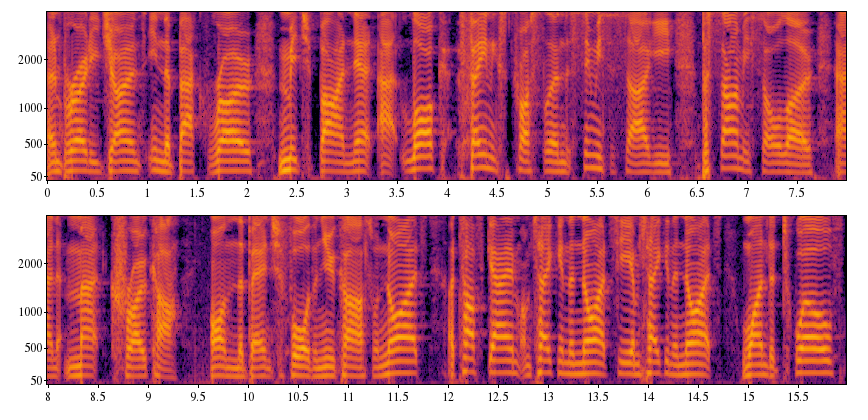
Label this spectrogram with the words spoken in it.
and Brodie Jones in the back row, Mitch Barnett at lock, Phoenix Crossland, Simi Sasagi, Pasami Saulo, and Matt Croker on the bench for the Newcastle Knights. A tough game. I'm taking the Knights here. I'm taking the Knights 1 to 12.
